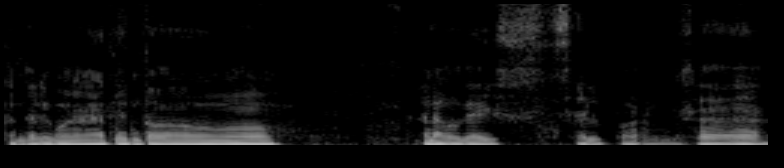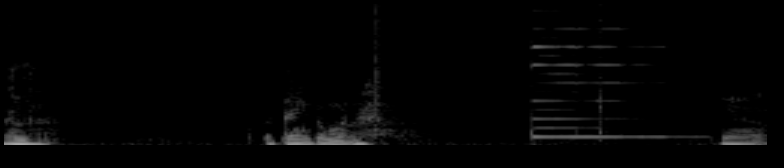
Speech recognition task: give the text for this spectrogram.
Tanggalin muna natin tong ano ko guys, cellphone sa ano. Patayin ko muna. Ayan.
